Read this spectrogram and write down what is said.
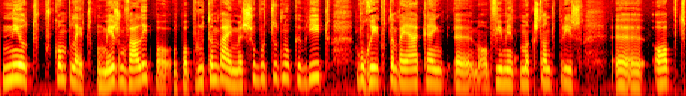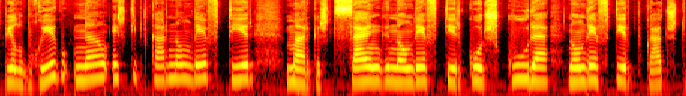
Neutro por completo. O mesmo válido para o, para o peru também, mas sobretudo no cabrito. Borrego também há quem, eh, obviamente, uma questão de preço, eh, opte pelo borrego. Não, este tipo de carne não deve ter marcas de sangue, não deve ter cor escura, não deve ter bocados de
